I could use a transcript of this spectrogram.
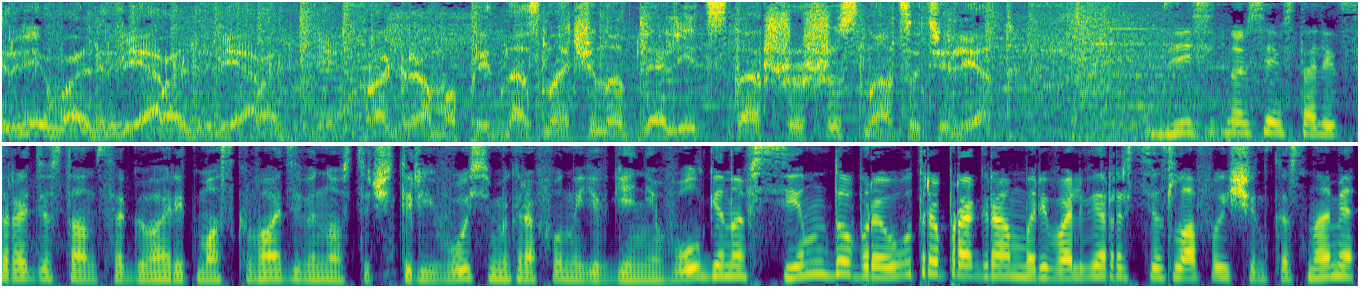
«Револьвер». Револьвер. Программа предназначена для лиц старше 16 лет. 10.07, столица радиостанция «Говорит Москва», 94.8, микрофона Евгения Волгина. Всем доброе утро, программа «Револьвер» Ростислав Ищенко. С нами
